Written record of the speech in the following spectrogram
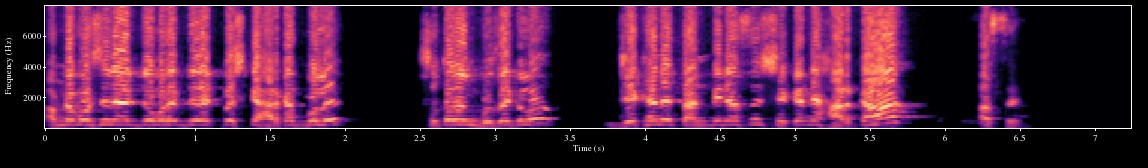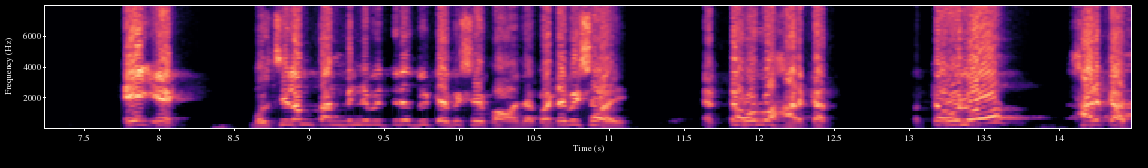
আমরা বলছি না এক জবর, এক জের, এক পেশকে হারকাত বলে। সুতরাং বুঝে গেল, যেখানে তানবিন আছে, সেখানে হারকাত আছে। এই এক। বলছিলাম তানবিনের ভিতরে দুইটা বিষয় পাওয়া যায়। কয়টা বিষয়? একটা হলো হারকাত, একটা হলো হারকাত,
